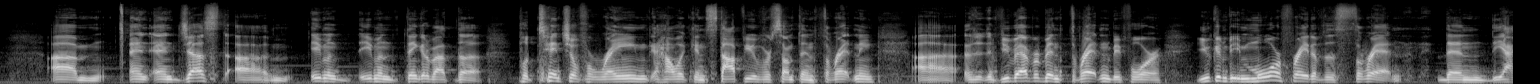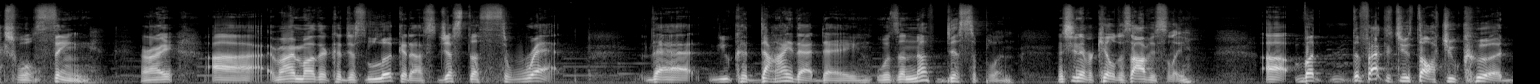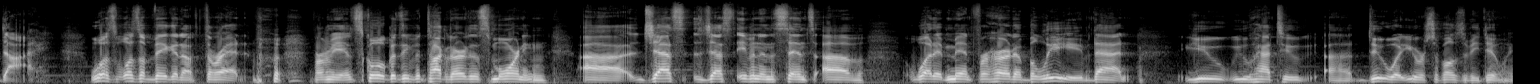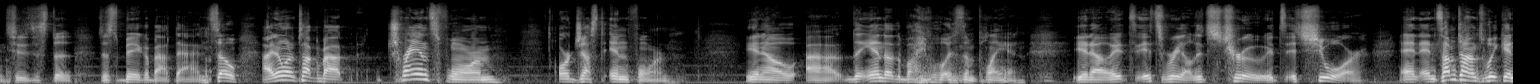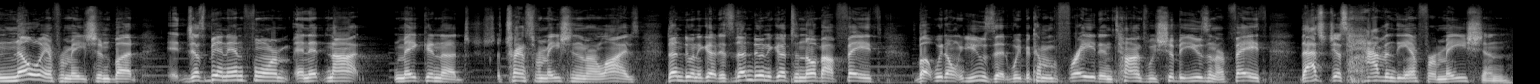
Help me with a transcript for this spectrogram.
Um, and and just um, even even thinking about the potential for rain, how it can stop you for something threatening. Uh, if you've ever been threatened before, you can be more afraid of the threat than the actual thing. All right. Uh, my mother could just look at us, just the threat that you could die that day was enough discipline. And she never killed us, obviously. Uh, but the fact that you thought you could die was was a big enough threat for me at school. Because even talking to her this morning, uh, just just even in the sense of what it meant for her to believe that you you had to uh, do what you were supposed to be doing. She's just uh, just big about that. And so I don't want to talk about transform or just inform. You know, uh, the end of the Bible isn't planned. You know, it's it's real. It's true. It's it's sure. And and sometimes we can know information, but it, just being informed and it not making a, a transformation in our lives doesn't do any good. It doesn't do any good to know about faith, but we don't use it. We become afraid in times we should be using our faith. That's just having the information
